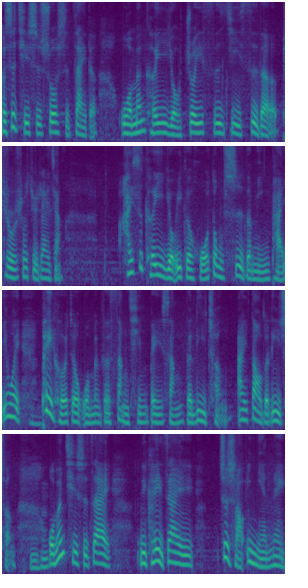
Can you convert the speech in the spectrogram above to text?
可是其实说实在的。我们可以有追思祭祀的，譬如说举例来讲，还是可以有一个活动式的名牌，因为配合着我们的丧亲悲伤的历程、哀悼的历程，我们其实，在你可以在至少一年内，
